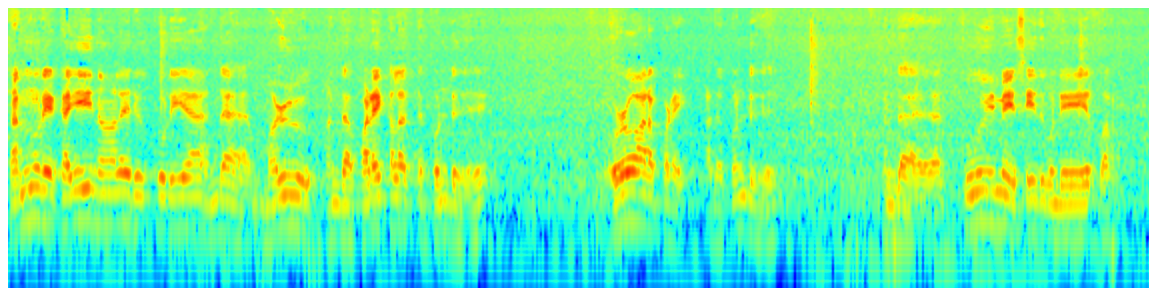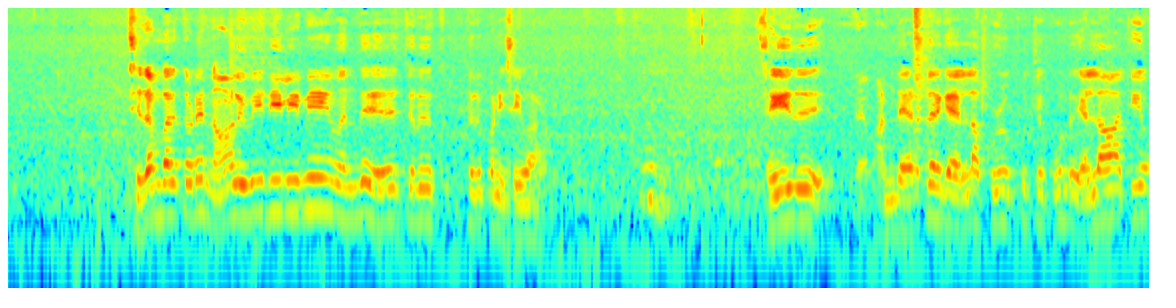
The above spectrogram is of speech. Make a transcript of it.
தன்னுடைய கையினால் இருக்கக்கூடிய அந்த மழு அந்த படைக்கலத்தை கொண்டு உழவாரப்படை அதை கொண்டு அந்த தூய்மை செய்து கொண்டே இருப்பார். சிதம்பரத்தோட நாலு வீதியிலையுமே வந்து திரு திருப்பணி செய்வாராம். ம். செய்து அந்த இடத்துல இருக்க எல்லா புழு பூச்சி பூண்டு எல்லாத்தையும்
